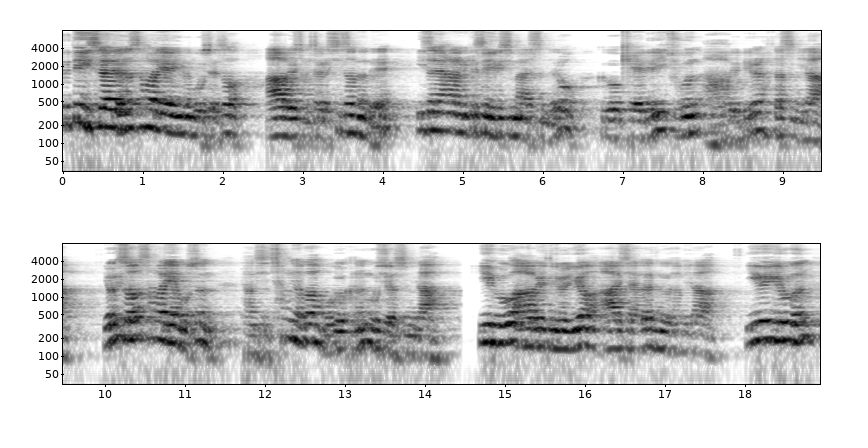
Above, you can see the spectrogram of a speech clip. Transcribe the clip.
그때 이스라엘은 사마리아에 있는 곳에서 아합의 전차를 씻었는데 이전에 하나님께서 이르신 말씀대로 그곳 개들이 죽은 아합의 피를 핥았습니다. 여기서 사마리아 못은 당시 창녀가 목욕하는 곳이었습니다. 이후 아합의 뒤를 이어 아시아가 등극합니다. 이후의 기록은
